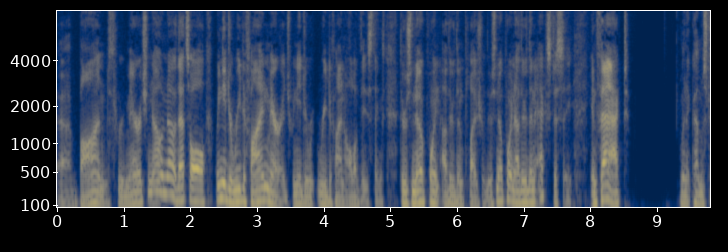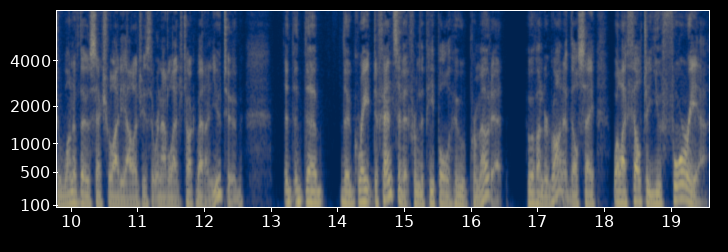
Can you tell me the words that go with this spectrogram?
uh, bond through marriage. No no that's all. We need to redefine marriage. We need to re- redefine all of these things. There's no point other than pleasure. There's no point other than ecstasy. In fact, when it comes to one of those sexual ideologies that we're not allowed to talk about on YouTube, the, the, the great defense of it from the people who promote it, who have undergone it, they'll say, well, I felt a euphoria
